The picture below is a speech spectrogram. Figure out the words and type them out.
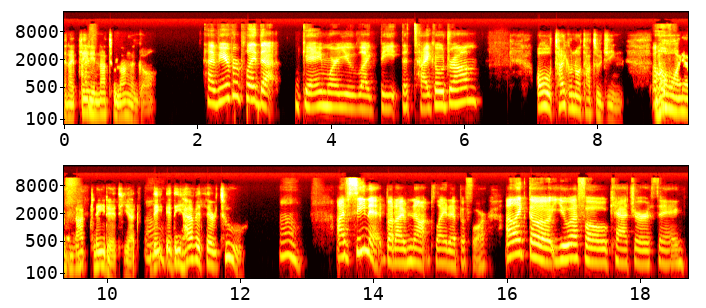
and I played it I've not too long ago. have you ever played that game where you like beat the taiko drum? Oh, Taiko no Tatsujin. No, Oh, I have not played it yet. They oh, they have it there too. oh. I've seen it, but I've not played it before. I like the UFO catcher thing.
